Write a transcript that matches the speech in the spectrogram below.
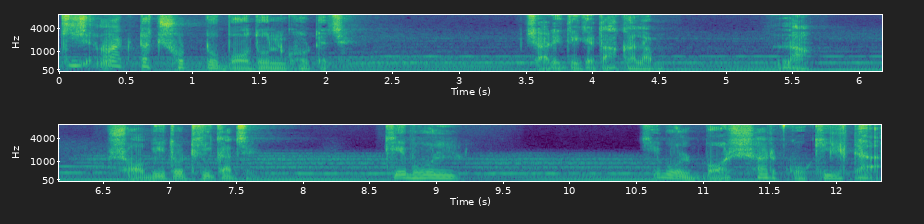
কি যেন একটা ছোট্ট বদল ঘটেছে। চারিদিকে তাকালাম। না, সবই তো ঠিক আছে। কেবল কেবল বর্ষার কোকিলটা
